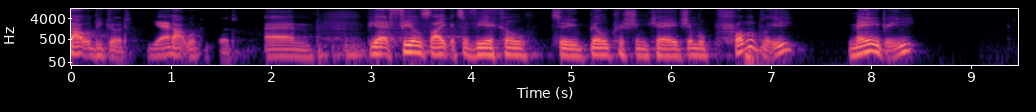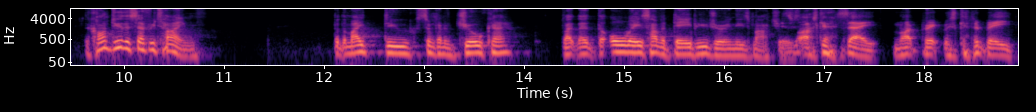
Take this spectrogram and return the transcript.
That would be good. Yeah. That would be good. Um, but yeah, it feels like it's a vehicle to build Christian Cage, and will probably, maybe, they can't do this every time, but they might do some kind of Joker. Like they, they always have a debut during these matches. That's what I was going to say. My pick was going to be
